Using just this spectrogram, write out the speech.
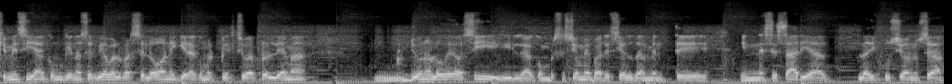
que Messi ya como que no servía para el Barcelona y que era como el principal problema. Yo no lo veo así y la conversación me parecía totalmente innecesaria, la discusión. O sea,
